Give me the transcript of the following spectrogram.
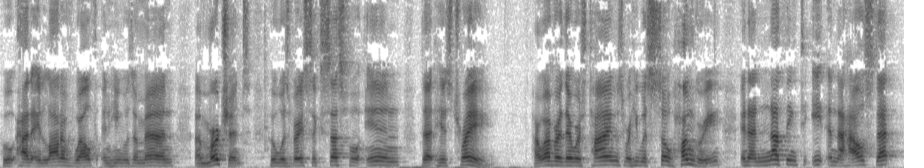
who had a lot of wealth, and he was a man, a merchant, who was very successful in that his trade. However, there was times where he was so hungry and had nothing to eat in the house that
